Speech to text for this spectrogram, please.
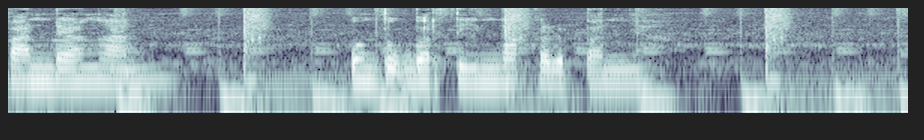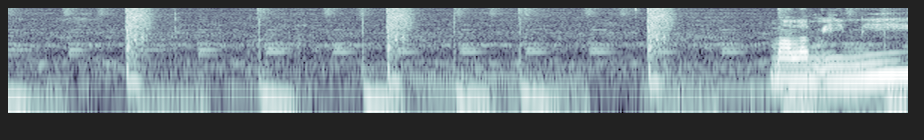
pandangan untuk bertindak ke depannya. Malam ini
